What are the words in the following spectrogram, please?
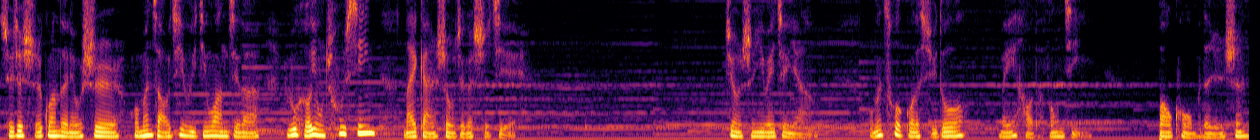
随着时光的流逝，我们早就已经忘记了如何用初心来感受这个世界。正是因为这样，我们错过了许多美好的风景，包括我们的人生。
